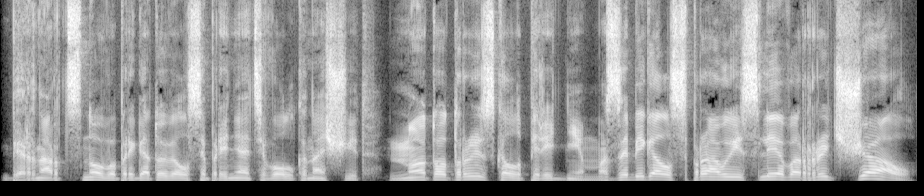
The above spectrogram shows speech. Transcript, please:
Бернард снова приготовился принять волка на щит, но тот рыскал перед ним, забегал справа и слева, рычал,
